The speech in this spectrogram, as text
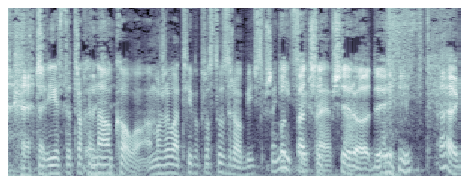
Czyli jest to trochę naokoło, a może łatwiej po prostu zrobić z pszenicy Podpatrzeć chleb. tak? przyrody. i- tak.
